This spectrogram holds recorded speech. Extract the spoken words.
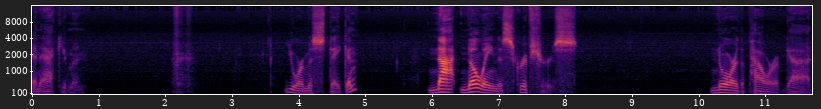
and acumen you are mistaken, not knowing the Scriptures, nor the power of God.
